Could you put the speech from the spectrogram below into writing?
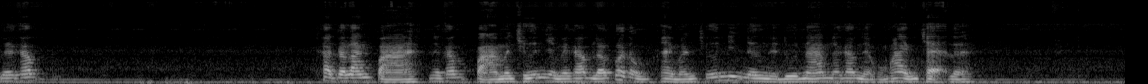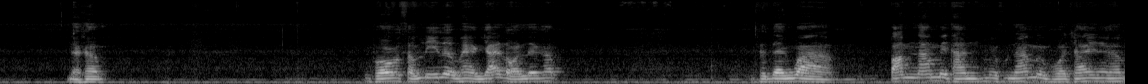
เลยครับ ถ้าตะลานป่านะครับ ป่ามันชื้นใช่ไหมครับ แล้วก็ต้องให้มันชื้นนิดนึงเนี่ยดูน้ำนะครับ เนี่ยผมให้มันแฉะเลยนะครับ พอสำลีเริ่มแห้งย้ายหลอดเลยครับ แสดงว่า ปั๊มน้ำไม่ทันไม่น้ำไม่พอใช้นะครับ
